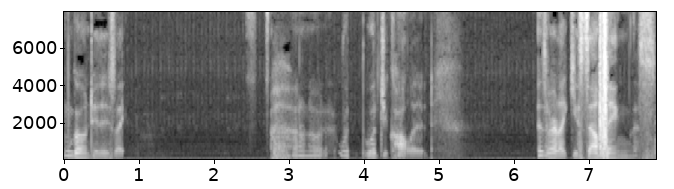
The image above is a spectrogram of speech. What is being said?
I'm going to these like, I don't know what what you call it. Is where like you sell things.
